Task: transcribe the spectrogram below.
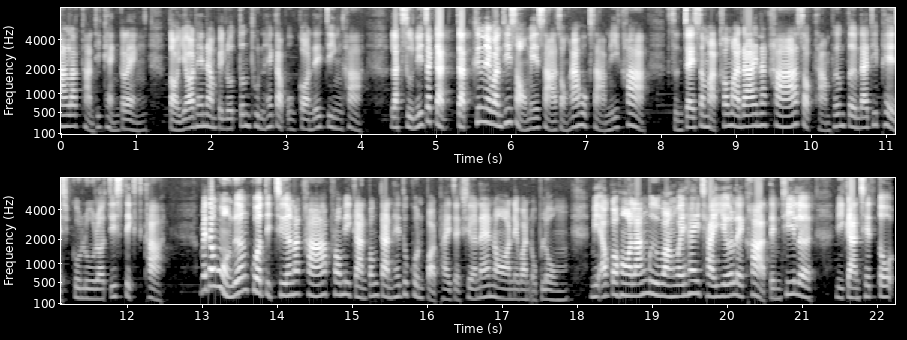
สร้างรากฐานที่แข็งแกร่ง ต่อยอดให้นำไปลดต้นทุนให้กับองค์กรได้จริงค่ะ หลักสูตรนี้จะจัดจัดขึ้นในวันที่ 2 เมษายน 2563 นี้ค่ะ สนใจสมัครเข้ามาได้นะคะ สอบถามเพิ่มเติมได้ที่เพจ Guru Logistics ค่ะ ไม่ต้องห่วงเรื่องกลัวติดเชื้อนะคะ เพราะมีการป้องกันให้ทุกคนปลอดภัยจากเชื้อแน่นอนในวันอบรม มีแอลกอฮอล์ล้างมือวางไว้ให้ใช้เยอะเลยค่ะ เต็มที่เลย มีการเช็ดโต๊ะ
